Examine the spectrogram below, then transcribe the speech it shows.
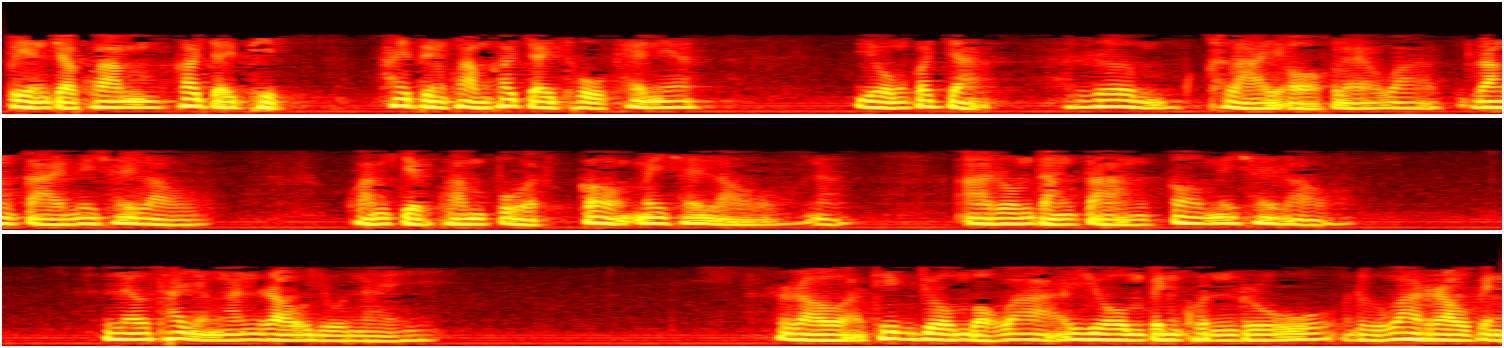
เปลี่ยนจากความเข้าใจผิด ให้เป็นความเข้าใจถูกแค่เนี้ยโยมก็จะเริ่มคลายออกแล้วว่า ร่างกายไม่ใช่เรา ความเจ็บความปวดก็ไม่ใช่เรานะอารมณ์ต่างๆก็ไม่ใช่เรา แล้วถ้าอย่างนั้นเราอยู่ไหน เราที่โยมบอกว่า โยมเป็นคนรู้ หรือว่าเราเป็น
